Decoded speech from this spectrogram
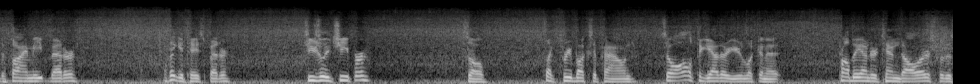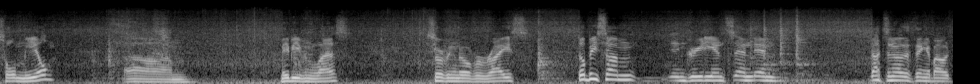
the thigh meat better. I think it tastes better. It's usually cheaper, so it's like three bucks a pound. So altogether, you're looking at probably under $10 for this whole meal. Um, maybe even less. Serving it over rice. There'll be some ingredients and, and that's another thing about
